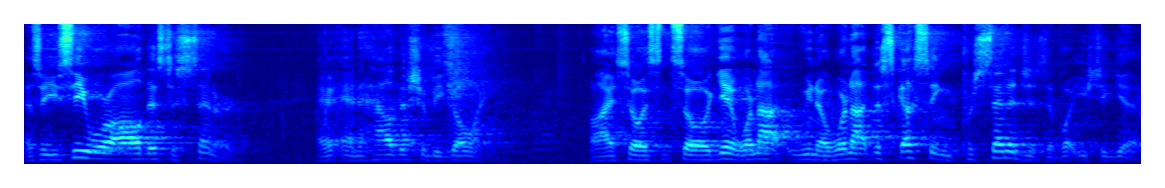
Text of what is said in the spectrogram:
And so you see where all this is centered and, and how this should be going. All right, so, so again, we're not, you know, we're not discussing percentages of what you should give.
